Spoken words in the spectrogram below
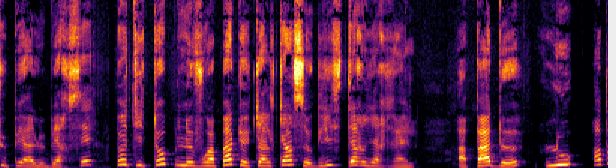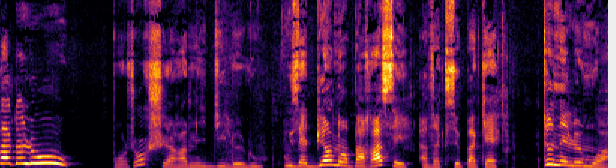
Occupé à le bercer, Petit taupe ne voit pas que quelqu'un se glisse derrière elle. À pas de loup. À pas de loup. Bonjour, cher ami, dit le loup. Vous êtes bien embarrassé avec ce paquet. Tenez-le-moi.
